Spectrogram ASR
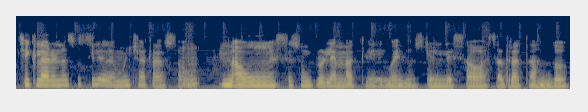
Sí, claro, en eso sí le doy mucha razón. Aún este es un problema que, bueno, el Estado está tratando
